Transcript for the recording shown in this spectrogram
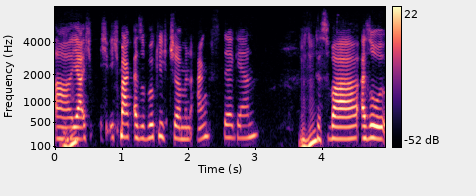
Äh, Mhm. Ja, ich, ich, ich mag also wirklich German Angst sehr gern. Mhm. Das war also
